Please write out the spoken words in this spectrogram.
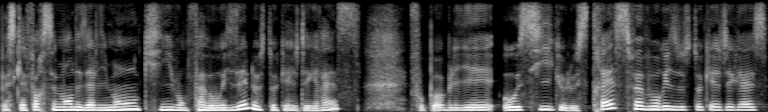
parce qu'il y a forcément des aliments qui vont favoriser le stockage des graisses. Il faut pas oublier aussi que le stress favorise le stockage des graisses,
